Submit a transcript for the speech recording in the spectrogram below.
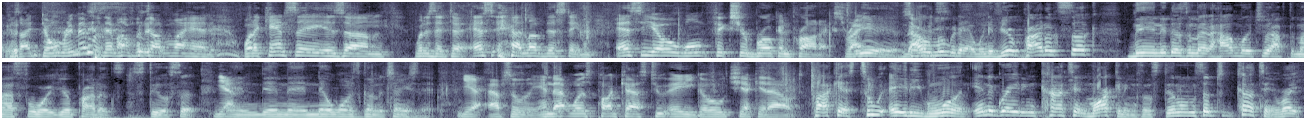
because I don't remember them off the top of my head. What I can say is, um, what is it? Uh, S- I love this statement. SEO won't fix your broken products, right? Yeah, So I remember that. When if your products suck, then it doesn't matter how much you optimize for it, your products still suck. Yeah. and then and no one's gonna change that. Yeah, absolutely. And that was podcast 280. Go check it out. Podcast 281, integrating content marketing. So still on the subject of content, right?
